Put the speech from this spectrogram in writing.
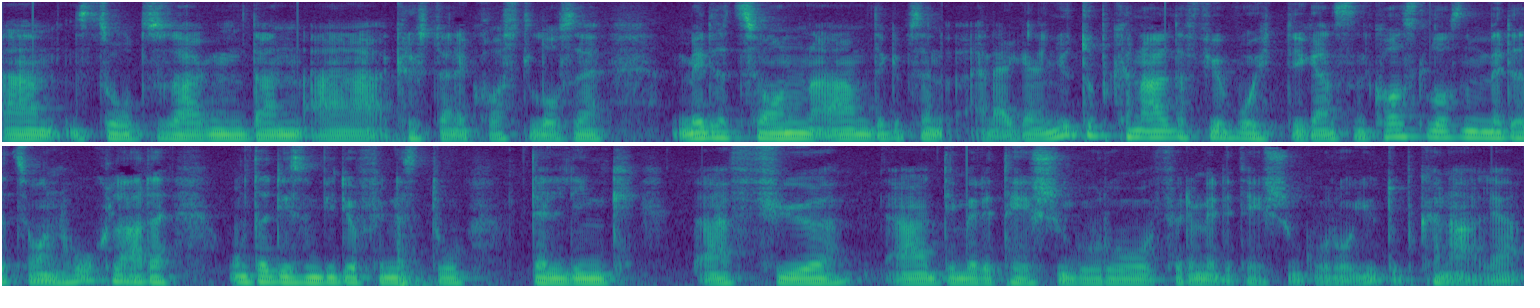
ähm, sozusagen, dann äh, kriegst du eine kostenlose Meditation. Ähm, da gibt es einen, einen, eigenen YouTube-Kanal dafür, wo ich die ganzen kostenlosen Meditationen hochlade. Unter diesem Video findest du den Link äh, für äh, die Meditation Guru, für den Meditation Guru YouTube-Kanal. Ja.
